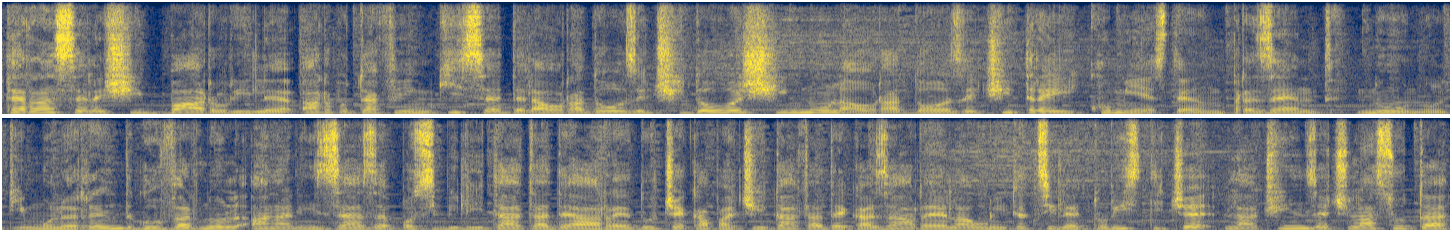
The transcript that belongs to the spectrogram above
terasele și barurile ar putea fi închise de la ora 22 și nu la ora 23, cum este în prezent. Nu în ultimul rând, guvernul analizează posibilitatea de a reduce capacitatea de cazare la unitățile turistice la 50%,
